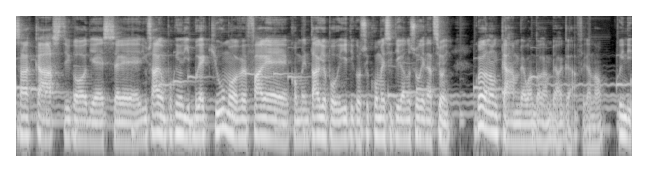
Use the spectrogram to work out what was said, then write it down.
sarcastico, di essere di usare un pochino di black humor per fare commentario politico su come si tirano su le nazioni. Quello non cambia quando cambia la grafica, no? Quindi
